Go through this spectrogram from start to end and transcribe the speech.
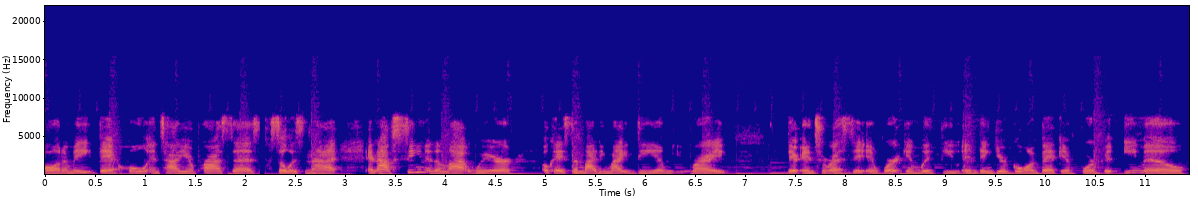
automate that whole entire process. So it's not, and I've seen it a lot where, okay, somebody might DM you, right? They're interested in working with you, and then you're going back and forth in email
